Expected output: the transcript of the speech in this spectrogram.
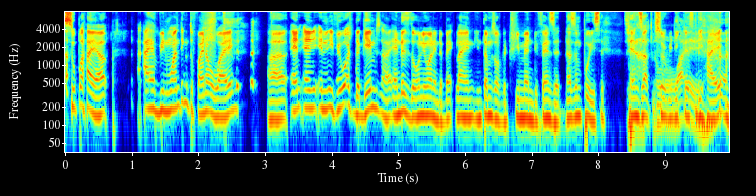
super high up. I have been wanting to find out why. Uh, and, and and if you watch the games, uh, Anders is the only one in the back line in terms of the three man defense that doesn't put his hands up so Oh, ridiculously high.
